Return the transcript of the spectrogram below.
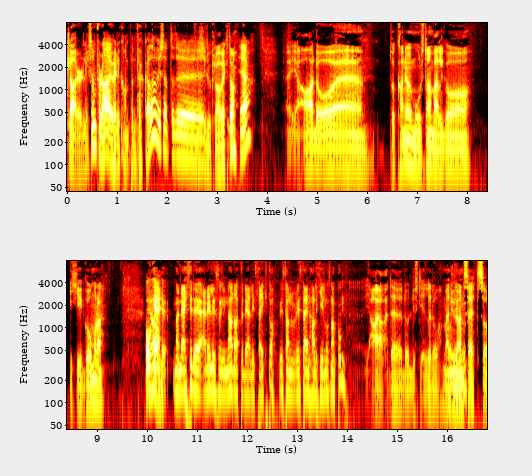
klarer det, liksom? For da er jo hele kampen fucka, da. Hvis at du Ikke du klarer vekta? Ja. Ja, da eh, Da kan jo motstanderen velge å ikke gå med det. Ok. Ja, okay. Men er, ikke det, er det litt sånn innad at det er litt fake da? Hvis, den, hvis det er en halv kilo å snakke om? Ja ja, det, da du stiller da. Men stiller uansett, så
